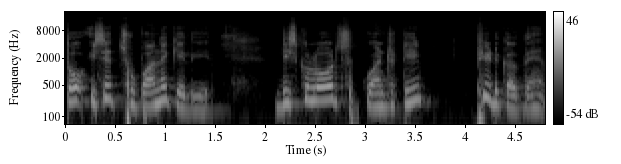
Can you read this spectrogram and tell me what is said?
तो इसे छुपाने के लिए डिस्क्लोज क्वांटिटी फ़ीड करते हैं।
